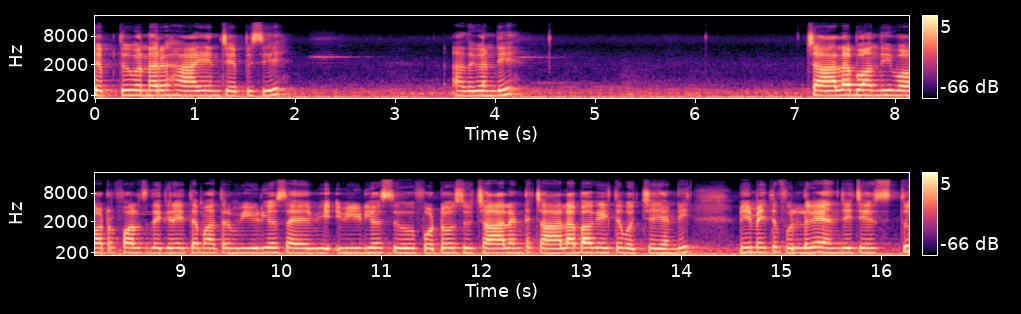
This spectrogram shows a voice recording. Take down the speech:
చెప్తూ ఉన్నారు హాయ్ అని చెప్పేసి. అదగండి. చాలా బాగుంది. వాటర్ ఫాల్స్ దగ్గర అయితే మాత్రం వీడియోస్ అవి- వీడియోస్ ఫొటోస్ చాలా అంటే చాలా బాగా అయితే వచ్చాయండి. మేమైతే ఫుల్గా ఎంజాయ్ చేస్తూ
